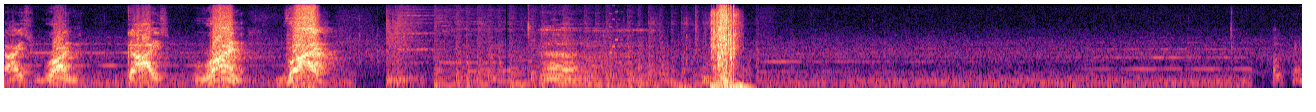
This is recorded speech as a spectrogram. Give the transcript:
Guys, run! Guys, run! Run! okay.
